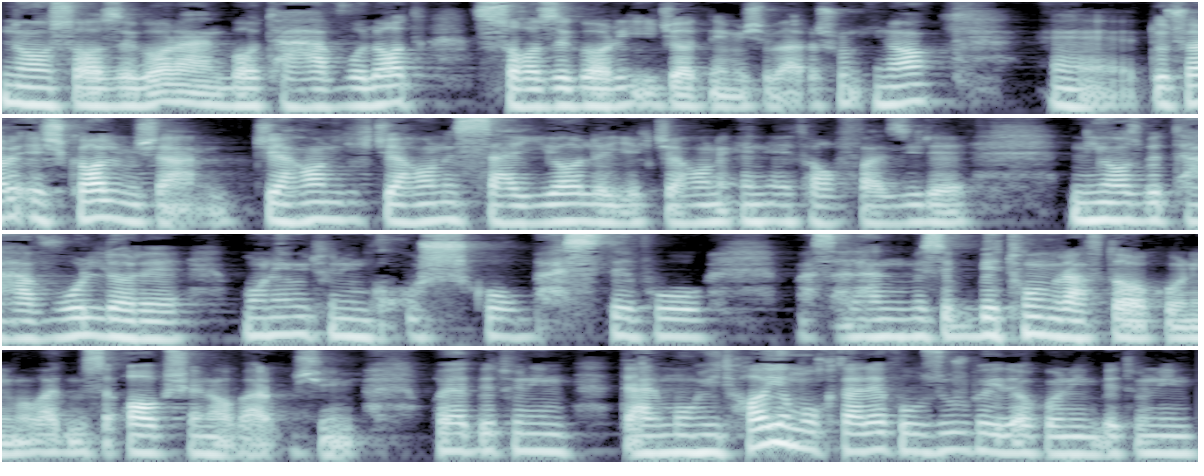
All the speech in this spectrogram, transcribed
ناسازگارن با تحولات سازگاری ایجاد نمیشه براشون. اینا دچار اشکال میشن. جهان یک جهان سیال یک جهان انعطاف پذیر نیاز به تحول داره. ما نمی‌تونیم خشک و بسته و مثلا مثل بتون رفتار کنیم و باید مثل آب شناور باشیم. باید بتونیم در محیط های مختلف حضور پیدا کنیم بتونیم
